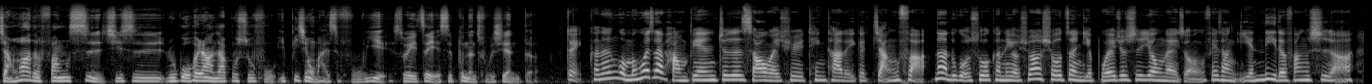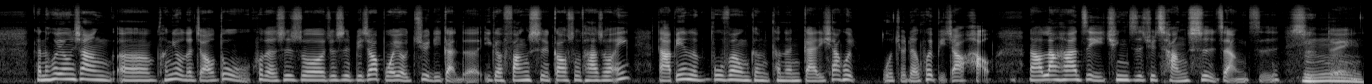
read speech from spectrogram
讲话的方式，其实如果会让人家不舒服，毕竟我们还是服务业，所以这也是不能出现的。对，可能我们会在旁边，就是稍微去听他的一个讲法。那如果说可能有需要修正，也不会就是用那种非常严厉的方式啊，可能会用像呃朋友的角度，或者是说就是比较不会有距离感的一个方式，告诉他说，哎，哪边的部分可可能改一下会。我觉得会比较好，然后让他自己亲自去尝试这样子。是对嗯，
